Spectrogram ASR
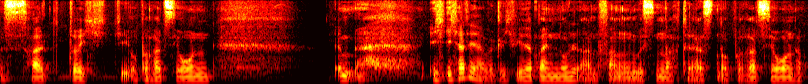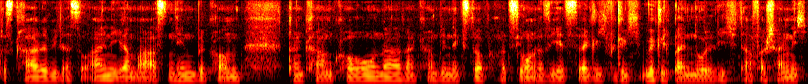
es halt durch die Operationen ich, ich, hatte ja wirklich wieder bei Null anfangen müssen nach der ersten Operation, habe das gerade wieder so einigermaßen hinbekommen. Dann kam Corona, dann kam die nächste Operation. Also jetzt wirklich, wirklich, wirklich bei Null. Ich darf wahrscheinlich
